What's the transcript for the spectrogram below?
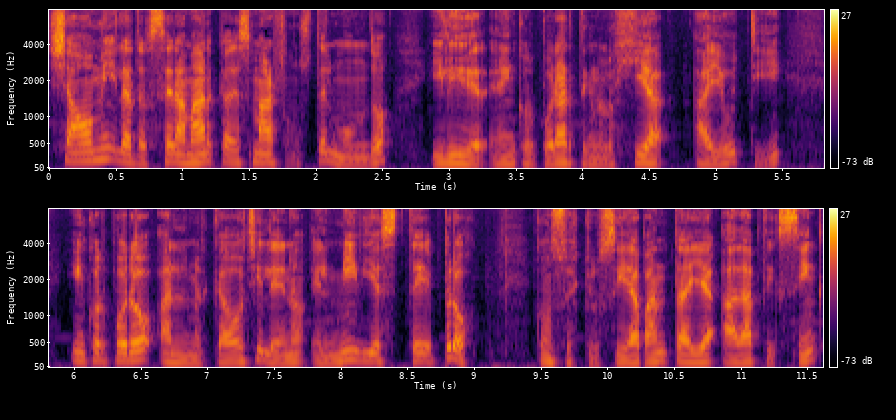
Xiaomi, la tercera marca de smartphones del mundo y líder en incorporar tecnología IoT, incorporó al mercado chileno el Mi 10T Pro con su exclusiva pantalla Adaptive Sync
